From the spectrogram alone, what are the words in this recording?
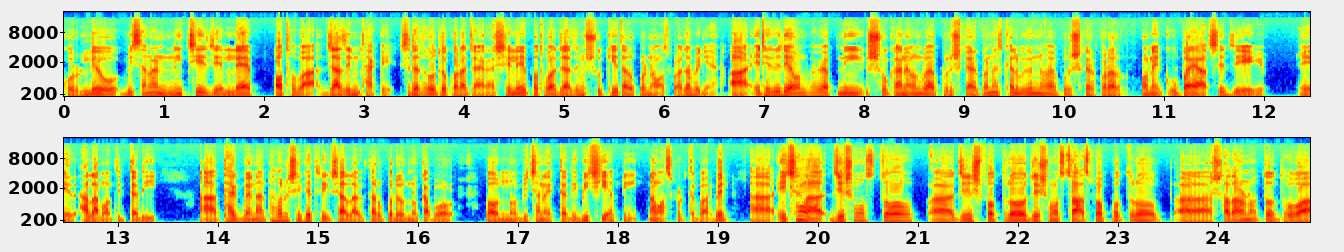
করলেও বিছানার নিচে যে লেপ অথবা জাজিম থাকে সেটা ধৌত করা যায় না। সে লেপ অথবা জাজিম শুকিয়ে তার উপর নামাজ পড়া যাবে কিনা? আহ, এটা যদি এমনভাবে আপনি শুকান এমনভাবে পরিষ্কার করেন আজকাল বিভিন্নভাবে পরিষ্কার করার অনেক উপায় আছে যে এর আলামত ইত্যাদি থাকবে না, তাহলে সেক্ষেত্রে ইনশাআল্লাহ তার উপরে অন্য কাপড় বা অন্য বিছানা ইত্যাদি বিছিয়ে আপনি নামাজ পড়তে পারবেন। এছাড়া যে সমস্ত জিনিসপত্র, যে সমস্ত আসবাবপত্র সাধারণত ধোয়া,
